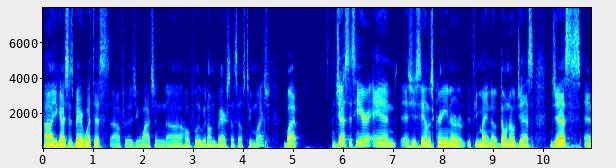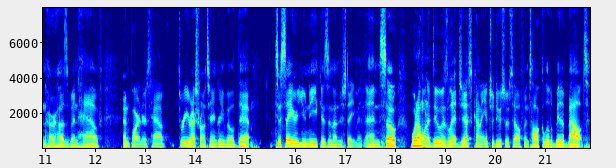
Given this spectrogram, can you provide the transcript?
uh, you guys just bear with us. Uh, for those of you watching, uh, hopefully, we don't embarrass ourselves too much. But Jess is here, and as you see on the screen, or if you might know, don't know Jess, Jess and her husband have and partners have three restaurants here in Greenville that to say are unique is an understatement. And so, what I want to do is let Jess kind of introduce herself and talk a little bit about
